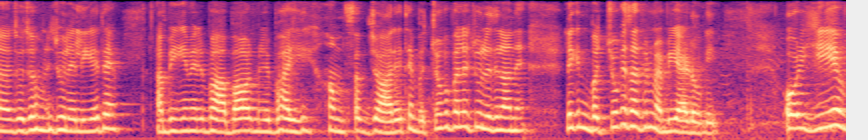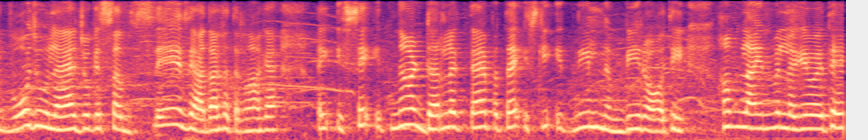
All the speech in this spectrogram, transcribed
जो जो हमने झूले लिए थे। अभी ये मेरे बाबा और मेरे भाई, हम सब जा रहे थे बच्चों को पहले झूले दिलाने, लेकिन बच्चों के साथ फिर मैं भी ऐड हो गई। और ये वो झूला है जो कि सबसे ज़्यादा ख़तरनाक है। इससे इतना डर लगता है, पता है, इसकी इतनी लंबी रॉ थी। हम लाइन में लगे हुए थे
